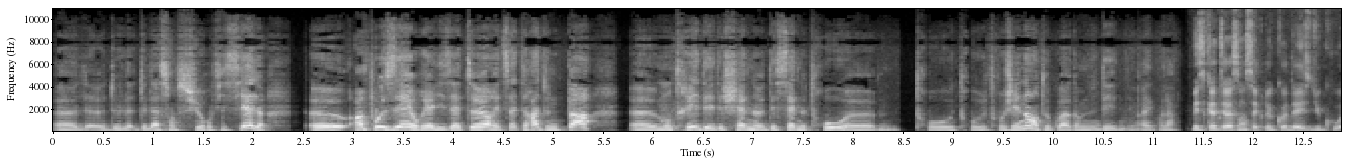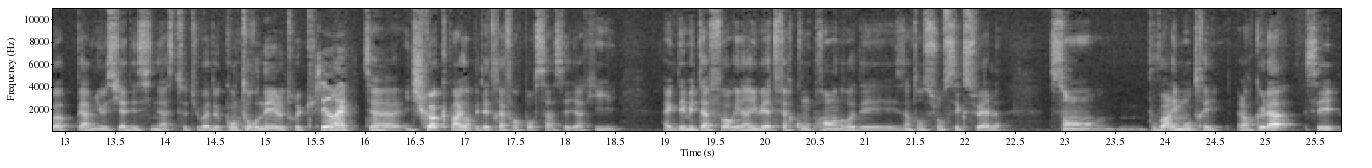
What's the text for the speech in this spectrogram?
de, de, la censure officielle, euh, imposait aux réalisateurs, etc., de ne pas euh, montrer des, des, chaînes, des scènes trop, euh, trop, trop, trop gênantes, quoi, comme des, voilà. Mais ce qui est intéressant, c'est que le Code Ace, du coup, a permis aussi à des cinéastes, tu vois, de contourner le truc. C'est vrai. Hitchcock, par exemple, était très fort pour ça, c'est-à-dire qu'avec des métaphores, il arrivait à te faire comprendre des intentions sexuelles sans pouvoir les montrer. Alors que là, c'est,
